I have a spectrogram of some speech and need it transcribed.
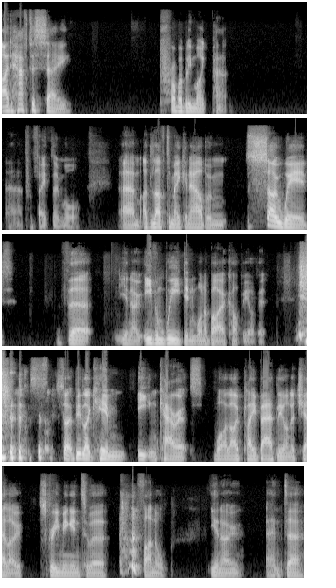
I'd have to say, probably Mike Patton uh, from Faith No More. Um, I'd love to make an album so weird that you know even we didn't want to buy a copy of it. So it'd be like him eating carrots while I play badly on a cello, screaming into a funnel, you know, and uh,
